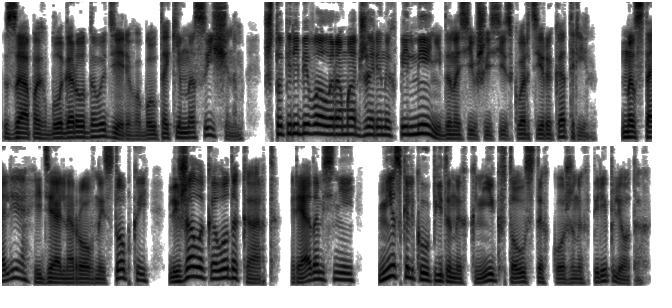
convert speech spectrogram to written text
Запах благородного дерева был таким насыщенным, что перебивал аромат жареных пельменей, доносившийся из квартиры Катрин. На столе, идеально ровной стопкой, лежала колода карт, рядом с ней несколько упитанных книг в толстых кожаных переплетах.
